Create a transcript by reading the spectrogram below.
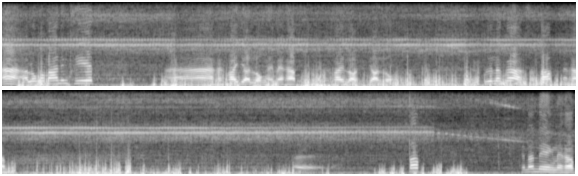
อ่าเอาลงประมาณหนึ่งขีดอ่าค่อยๆหย่อนลงเห็นไหมครับค่อยๆหย่อนหย่อนลงถึงพื้นแล้วก็สต็อปนะครับเออส ต็อปแค่นั้นเองนะครับ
